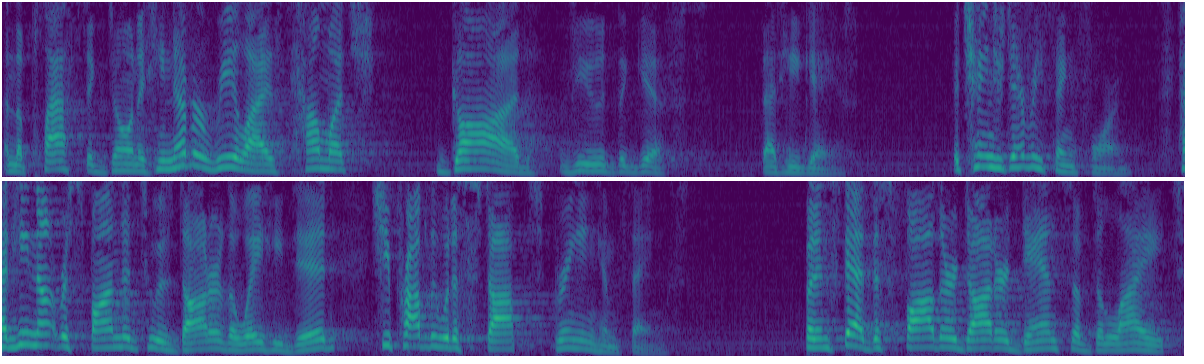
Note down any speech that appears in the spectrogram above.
and the plastic donut, he never realized how much God viewed the gift that he gave. It changed everything for him. Had he not responded to his daughter the way he did, she probably would have stopped bringing him things. But instead, this father daughter dance of delight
